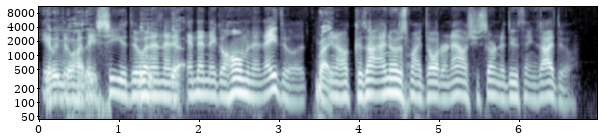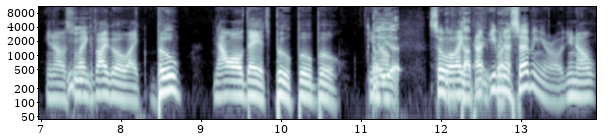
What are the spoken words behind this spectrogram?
Yeah, don't even know how they they see you do move. it, and then Yeah. and then they go home and then they do it. Right. You know, because I, I notice my daughter now; she's starting to do things I do. You know, so Mm. like if I go like boo, now all day it's boo, boo, boo. You know, oh yeah. So You like uh, even a seven year old, you know,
